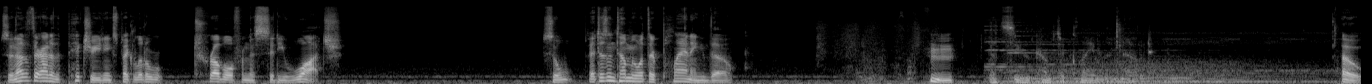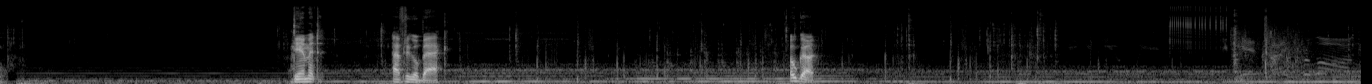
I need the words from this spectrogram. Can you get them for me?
So now that they're out of the picture, you can expect a little trouble from the City Watch. So that doesn't tell me what they're planning, though. Hmm. Let's see who comes to claim the note. Oh. Damn it. I have to go back. Oh god. You can't hide for long.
